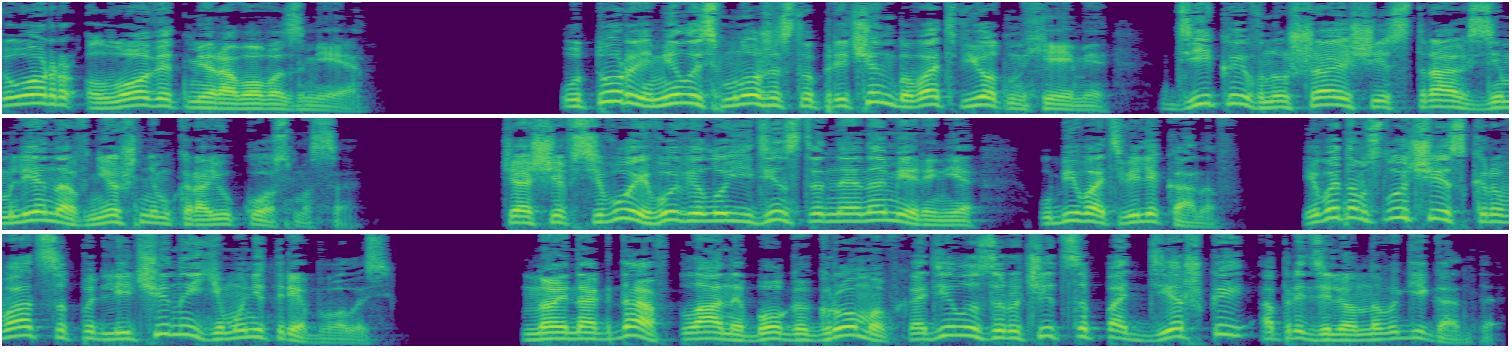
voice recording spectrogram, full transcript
Тор ловит мирового змея. У Тора имелось множество причин бывать в Йотунхейме, дикой, внушающей страх земле на внешнем краю космоса. Чаще всего его вело единственное намерение – убивать великанов. И в этом случае скрываться под личиной ему не требовалось. Но иногда в планы бога грома входило заручиться поддержкой определенного гиганта.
